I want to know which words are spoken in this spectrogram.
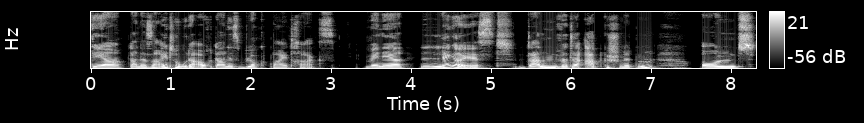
der deiner Seite oder auch deines Blogbeitrags. Wenn er länger ist, dann wird er abgeschnitten Und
